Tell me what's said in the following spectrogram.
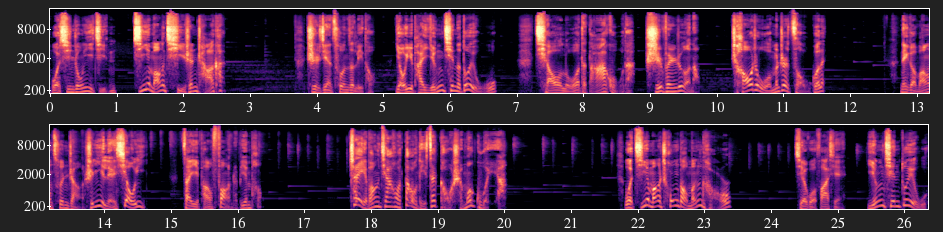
我心中一紧，急忙起身查看。只见村子里头有一排迎亲的队伍，敲锣的、打鼓的，十分热闹，朝着我们这儿走过来。那个王村长是一脸笑意，在一旁放着鞭炮。这帮家伙到底在搞什么鬼呀？我急忙冲到门口，结果发现迎亲队伍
